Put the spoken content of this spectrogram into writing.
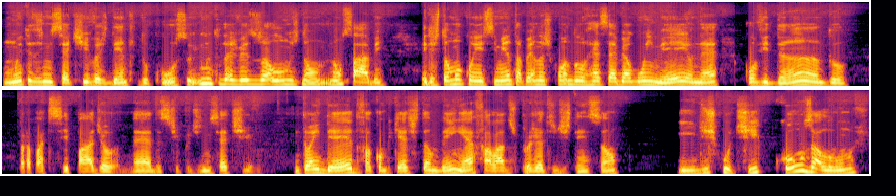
muitas iniciativas dentro do curso e muitas das vezes os alunos não, não sabem. Eles tomam conhecimento apenas quando recebem algum e-mail, né, convidando para participar de, né, desse tipo de iniciativa. Então a ideia do Facompcast também é falar dos projetos de extensão e discutir com os alunos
